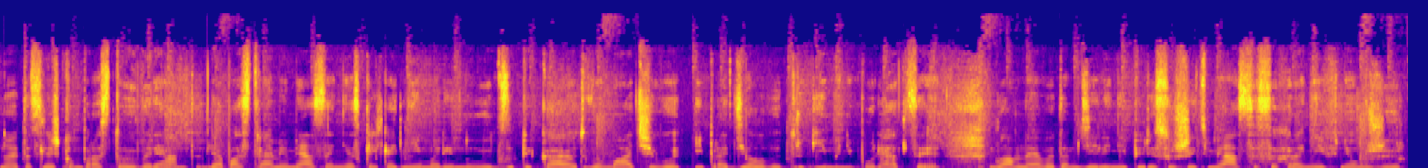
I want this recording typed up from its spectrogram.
Но это слишком простой вариант. Для пастрами мясо несколько дней маринуют, запекают, вымачивают и проделывают другие манипуляции. Главное в этом деле не пересушить мясо, сохранив в нем жир.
